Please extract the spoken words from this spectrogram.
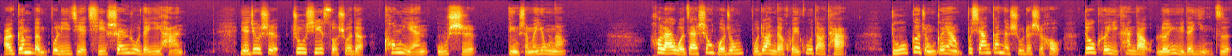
而根本不理解其深入的意涵。也就是朱熹所说的“空言无实”，顶什么用呢？后来我在生活中不断的回顾到他，读各种各样不相干的书的时候，都可以看到《论语》的影子，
